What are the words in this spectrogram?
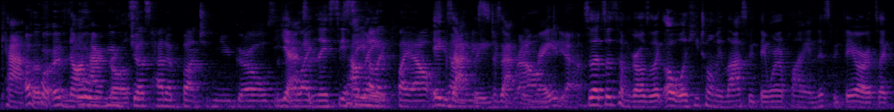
cap Of of, course, if, not having girls. just had a bunch of new girls, and Yes, like, and they see how how many- they play out, see how Exactly, exactly, around, right? Yeah. So that's what some girls are like. Oh, well, he told me last week they weren't applying, and this week they are. It's like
